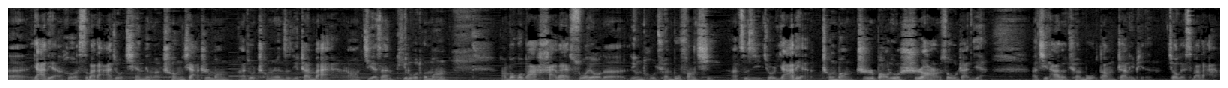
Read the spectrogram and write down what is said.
呃，雅典和斯巴达就签订了城下之盟，啊，就承认自己战败，然后解散提洛同盟，啊，包括把海外所有的领土全部放弃，啊，自己就是雅典城邦只保留十二艘战舰，啊，其他的全部当战利品交给斯巴达。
